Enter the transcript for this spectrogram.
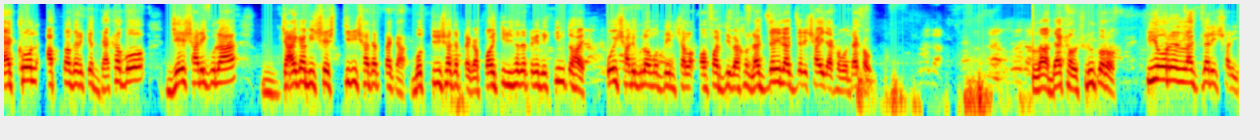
এখন আপনাদেরকে দেখাবো যে শাড়িগুলা জায়গা বিশেষ তিরিশ হাজার টাকা বত্রিশ হাজার টাকা পঁয়ত্রিশ হাজার টাকা দিয়ে কিনতে হয় ওই শাড়িগুলোর মধ্যে ইনশাল্লাহ অফার দিব। এখন লাক্সারি লাক্সারি শাড়ি দেখাবো দেখাও। দেখাও শুরু করো। পিওরের লাক্সারি শাড়ি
